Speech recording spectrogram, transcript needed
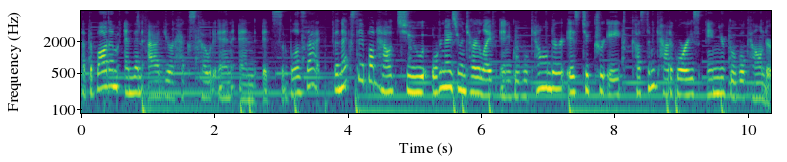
at the bottom and then add your hex code in and it's simple as that. The next tip on how to organize your entire life in Google Calendar is to create custom categories in your Google Calendar.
